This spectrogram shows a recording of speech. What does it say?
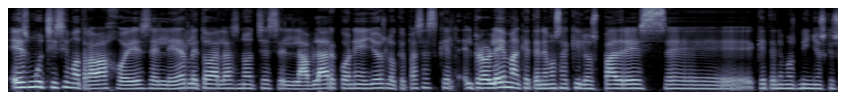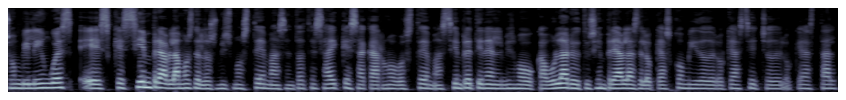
Es muchísimo trabajo, es el leerle todas las noches, el hablar con ellos. Lo que pasa es que el problema que tenemos aquí los padres, eh, que tenemos niños que son bilingües, es que siempre hablamos de los mismos temas, entonces hay que sacar nuevos temas, siempre tienen el mismo vocabulario, tú siempre hablas de lo que has comido, de lo que has hecho, de lo que has tal.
